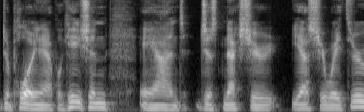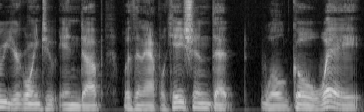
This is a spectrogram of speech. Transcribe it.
deploy an application and just next year, yes, your way through, you're going to end up with an application that will go away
